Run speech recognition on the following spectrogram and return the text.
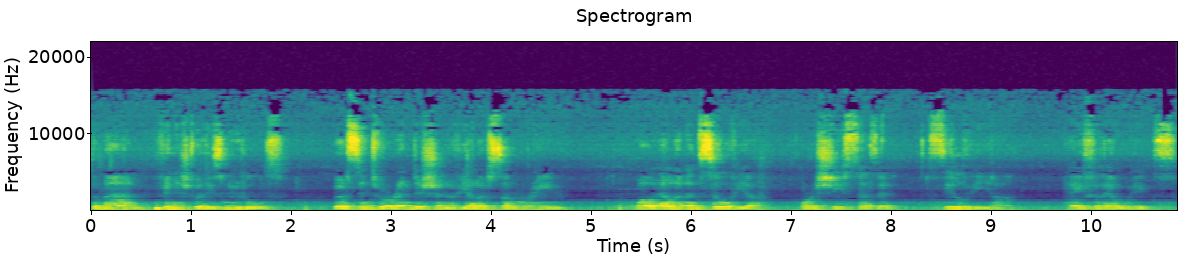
The man, finished with his noodles, bursts into a rendition of Yellow Submarine, while Ellen and Sylvia, or as she says it, Sylvia, pay for their wigs.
